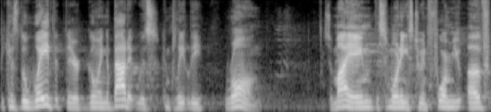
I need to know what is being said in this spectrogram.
because the way that they're going about it was completely wrong. So, my aim this morning is to inform you of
